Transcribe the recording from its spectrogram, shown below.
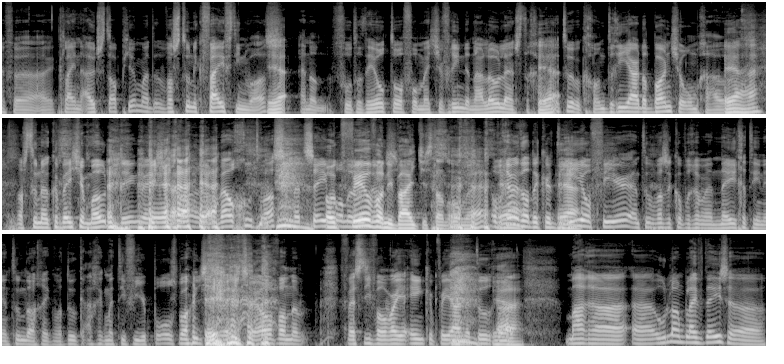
even een klein uitstapje, maar dat was toen ik 15 was. Ja. En dan voelt het heel tof om met je vrienden naar Lowlands te gaan. Ja. En toen heb ik gewoon drie jaar dat bandje omgehouden. Ja, was toen ook een beetje een modeding, weet je wel. Wel goed was met zeep ook veel van die bandjes dan om, hè? Op een gegeven moment had ik er drie of vier en toen was ik op een gegeven moment 19 en toen dacht ik, wat doe ik eigenlijk met die vier polsbandjes, weet je wel, van een festival waar je één keer per jaar naartoe gaat. Maar eh, eh, hoe lang blijft deze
